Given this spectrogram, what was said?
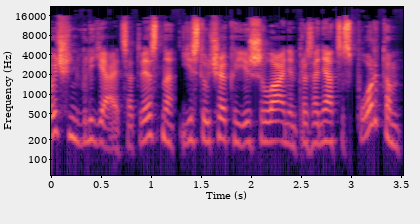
очень влияет. Соответственно, если у человека есть желание например, заняться спортом,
